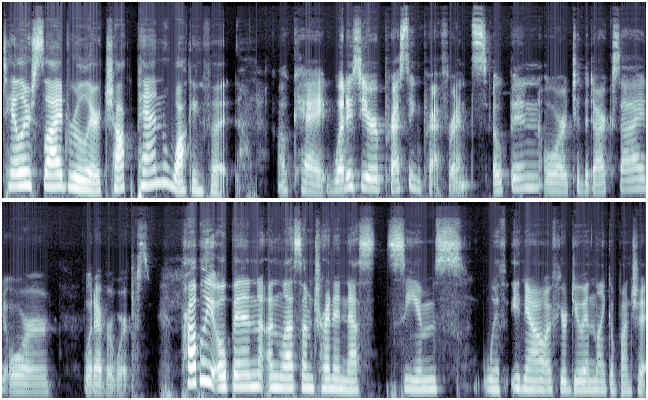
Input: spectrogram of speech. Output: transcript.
Taylor slide ruler, chalk pen, walking foot. Okay. What is your pressing preference? Open or to the dark side or whatever works? Probably open unless I'm trying to nest seams with, you know, if you're doing like a bunch of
